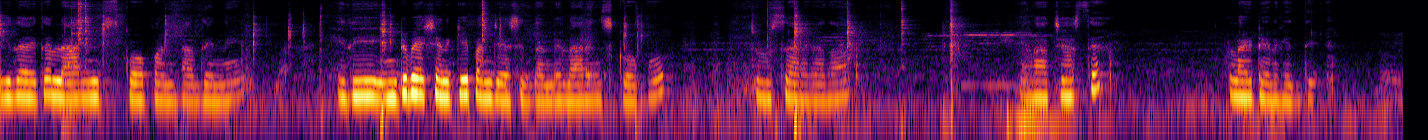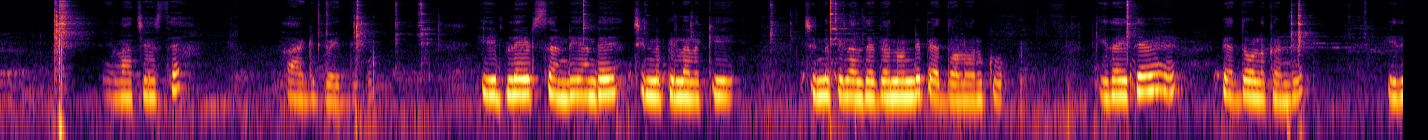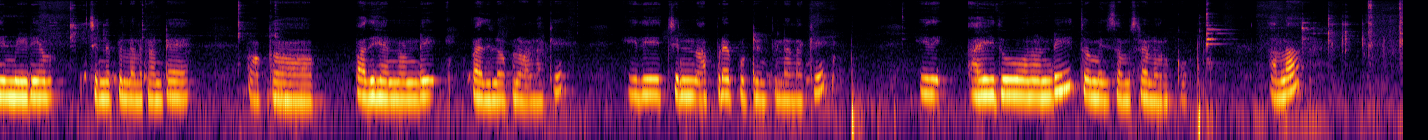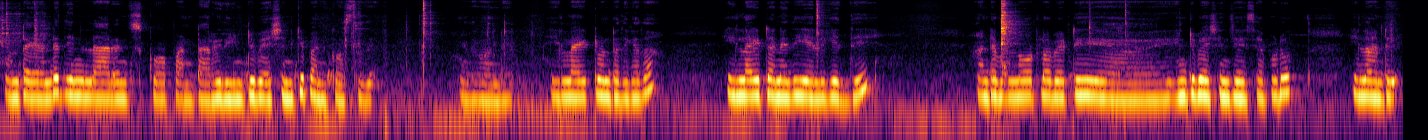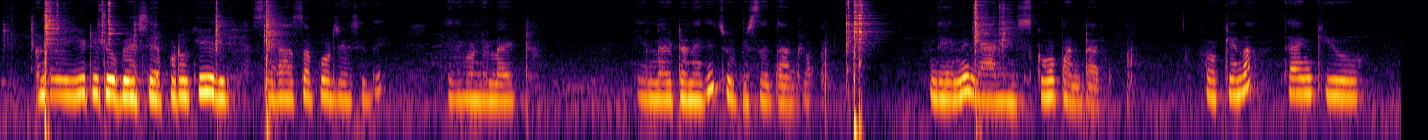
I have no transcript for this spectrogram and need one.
ఇదైతే Lawrence scope అంటారు దీన్ని. ఇది ఇంటిబేషన్కి పనిచేసిద్దండి లారెన్స్ స్కోపు. చూస్తారు కదా? ఇలా చేస్తే లైట్ వెలిగిద్ది. ఇలా చేస్తే ఆగిపోయిద్ది. ఈ బ్లేడ్స్ అండి అంటే చిన్నపిల్లలకి చిన్నపిల్లల దగ్గర నుండి పెద్దోళ్ళ వరకు. ఇదైతే పెద్దోళ్ళకండి. ఇది మీడియం చిన్నపిల్లలకంటే ఒక పదిహేను నుండి పది లోపల వాళ్ళకి ఇది చిన్న అప్పుడే పుట్టిన పిల్లలకి ఇది ఐదు నుండి తొమ్మిది సంవత్సరాల వరకు అలా ఉంటాయండి. దీన్ని లారెన్స్ స్కోప్ అంటారు. ఇది ఇంటిబేషన్కి పనికి వస్తుంది. ఇదిగోండి ఈ లైట్ ఉంటుంది కదా ఈ లైట్ అనేది ఎలిగిద్ది అంటే మన నోట్లో పెట్టి ఇంటిబేషన్ చేసేప్పుడు ఇలాంటి అంటే ఈటీ ట్యూబ్ వేసేప్పటికి ఇది సపోర్ట్ చేసిద్ది. ఇదిగోండి లైట్ ఈ లైట్ అనేది చూపిస్తుంది దాంట్లో. దీన్ని లారెన్స్ స్కోప్ అంటారు. ఓకేనా థ్యాంక్ యూ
